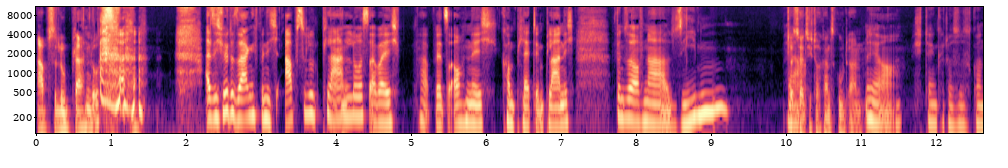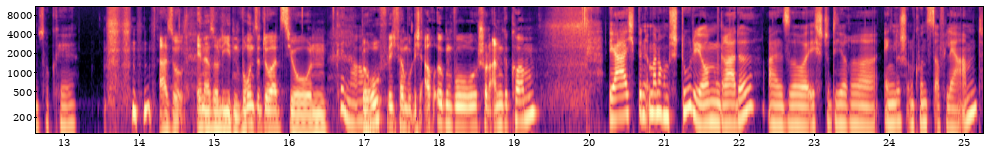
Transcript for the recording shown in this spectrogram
absolut planlos. Also ich würde sagen, ich bin nicht absolut planlos, aber ich habe jetzt auch nicht komplett den Plan. Ich bin so auf einer 7. Das ja. hört sich doch ganz gut an. Ja, ich denke, das ist ganz okay. Also in einer soliden Wohnsituation, genau. beruflich vermutlich auch irgendwo schon angekommen. Ja, ich bin immer noch im Studium gerade. Also ich studiere Englisch und Kunst auf Lehramt,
